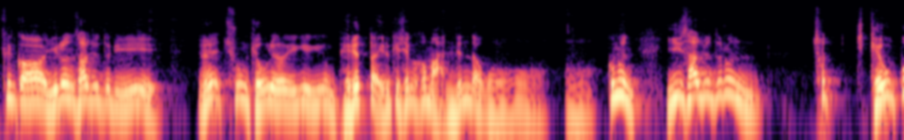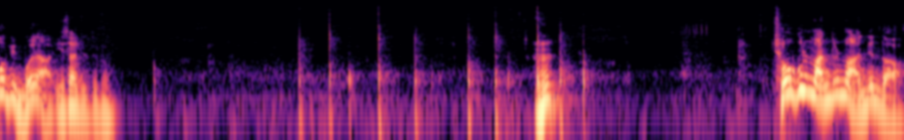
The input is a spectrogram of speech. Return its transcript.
그러니까 이런 사주들이 예? 추운 겨울에서 이게 이건 배렸다 이렇게 생각하면 안 된다고. 어. 그러면 이 사주들은 첫 개운법이 뭐야? 이 사주들은. 예? 적을 만들면 안 된다.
